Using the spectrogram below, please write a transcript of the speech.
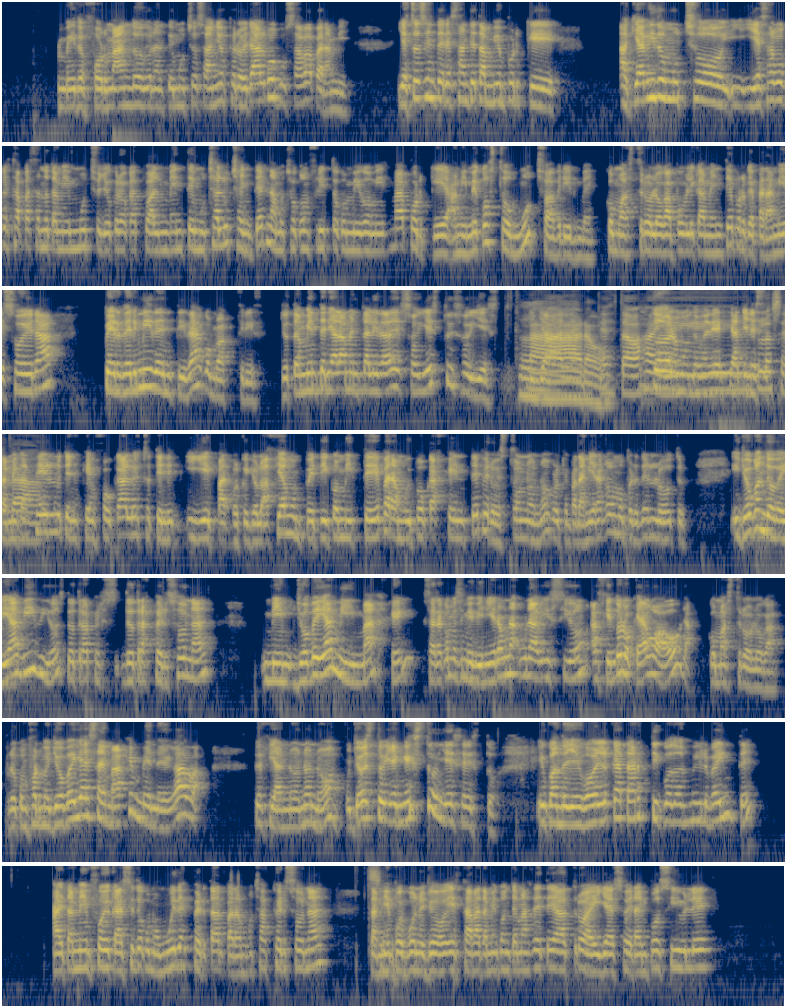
me he ido formando durante muchos años, pero era algo que usaba para mí. Y esto es interesante también porque aquí ha habido mucho, y es algo que está pasando también mucho, yo creo que actualmente, mucha lucha interna, mucho conflicto conmigo misma, porque a mí me costó mucho abrirme como astróloga públicamente, porque para mí eso era perder mi identidad como actriz. Yo también tenía la mentalidad de soy esto y soy esto. Claro. Todo el mundo me decía, tienes también que hacerlo, tienes que enfocarlo, esto tiene... Y porque yo lo hacía en un petit comité para muy poca gente, pero esto no, ¿no? Porque para mí era como perder lo otro. Y yo cuando veía vídeos de, de otras personas, yo veía mi imagen, o sea, era como si me viniera una, una visión haciendo lo que hago ahora como astróloga. Pero conforme yo veía esa imagen, me negaba decía, no, no, no, yo estoy en esto y es esto. Y cuando llegó el Catártico 2020, ahí también fue sido como muy despertar para muchas personas. También, pues bueno, yo estaba también con temas de teatro, ahí ya eso era imposible.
